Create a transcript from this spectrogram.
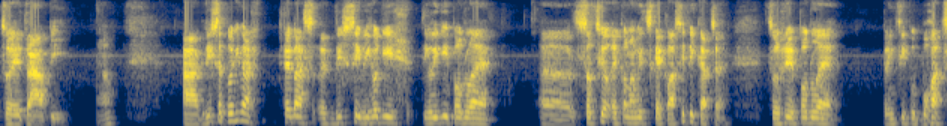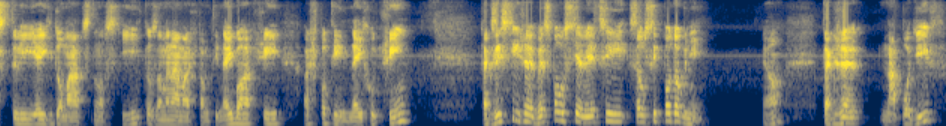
co je trápí. Jo? A když se podíváš třeba, když si vyhodíš ty lidi podle uh, socioekonomické klasifikace, což je podle principu bohatství jejich domácností, to znamená, máš tam ty nejbohatší až po ty nejchudší, tak zjistíš, že ve spoustě věcí jsou si podobní. Jo? Takže na podiv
